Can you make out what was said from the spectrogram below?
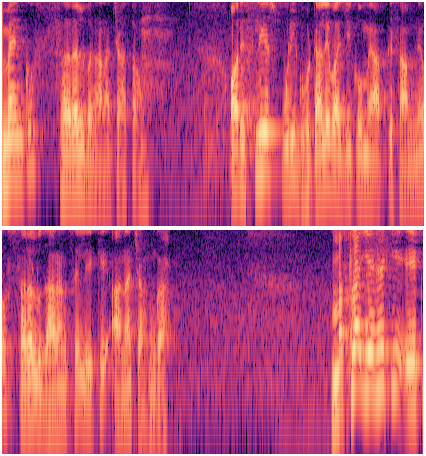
मैं इनको सरल बनाना चाहता हूँ। और इसलिए इस पूरी घोटालेबाजी को मैं आपके सामने वो सरल उदाहरण से लेके आना चाहूँगा। मसला यह है कि एक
